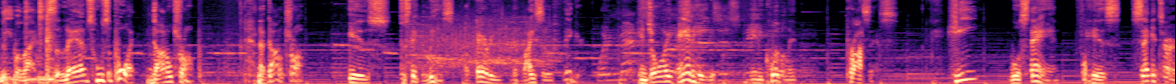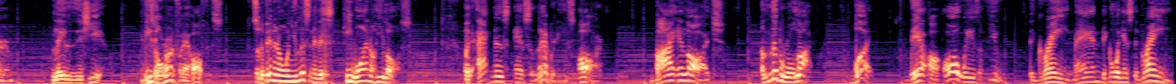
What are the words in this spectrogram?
leave a like. Celebs who support Donald Trump. Now, Donald Trump is, to state the least, a very divisive figure. Enjoyed and hated in equivalent process. He will stand for his second term later this year. And he's gonna run for that office. So depending on when you listen to this, he won or he lost. But actors and celebrities are, by and large, a liberal lot. But there are always a few. The grain, man, they go against the grain.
